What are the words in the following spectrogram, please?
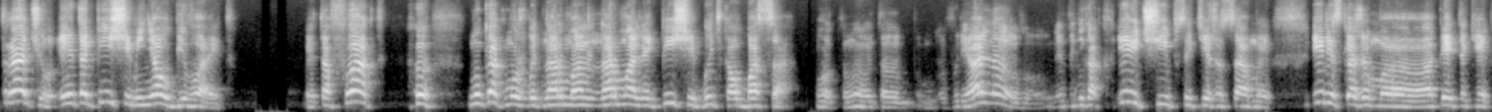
трачу, и эта пища меня убивает. Это факт. Ну как может быть нормаль, нормальной пищей быть колбаса? Вот, ну, это реально, это никак. И чипсы те же самые, или, скажем, э, опять-таки,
